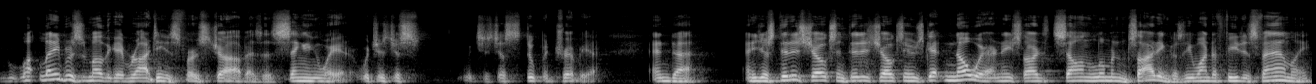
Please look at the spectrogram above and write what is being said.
Lenny Bruce's mother gave Rodney his first job as a singing waiter, which is just which is just stupid trivia, and. Uh, and he just did his jokes and did his jokes, and he was getting nowhere. And he started selling aluminum siding because he wanted to feed his family.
